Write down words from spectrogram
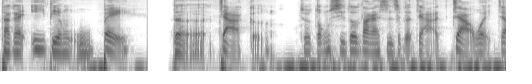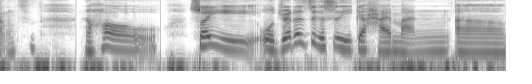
大概一点五倍的价格，就东西都大概是这个价价位这样子。然后，所以我觉得这个是一个还蛮呃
